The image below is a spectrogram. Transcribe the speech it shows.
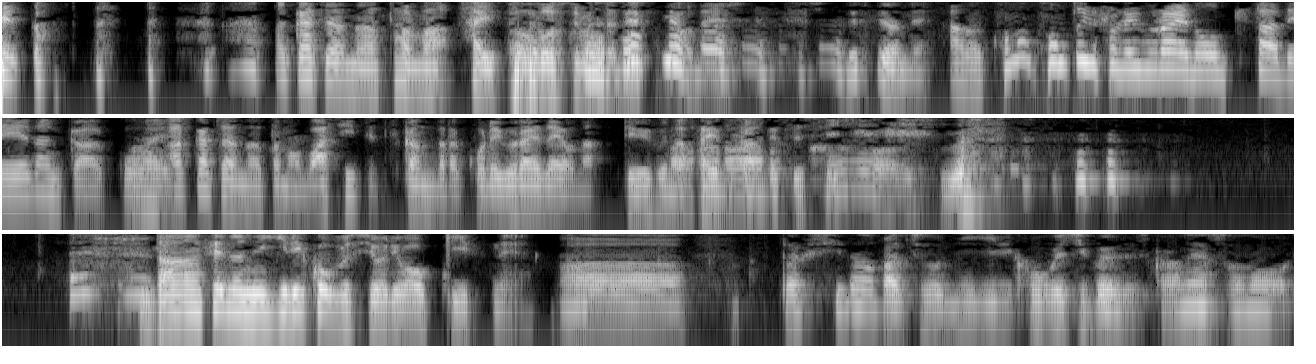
えっと、赤ちゃんの頭、はい、想像しました。ですよね。ですよね。あの、この、本当にそれぐらいの大きさで、なんか、こう、はい赤ちゃんの頭、わしって掴んだらこれぐらいだよなっていう風なサイズ感ですし。男性の握り拳よりは大きいですね。ああ、私の方がちょうど握り拳ぐらいですからね、その、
